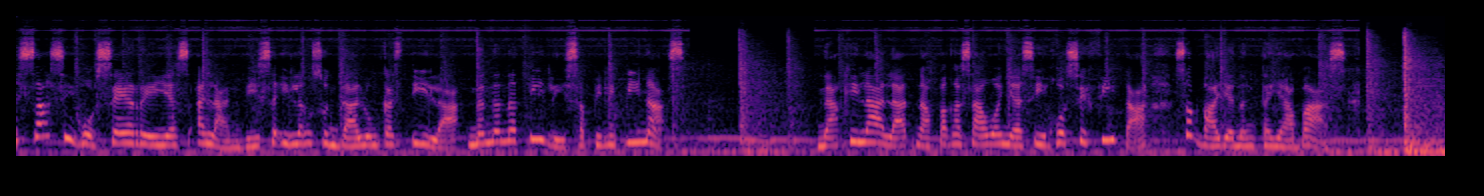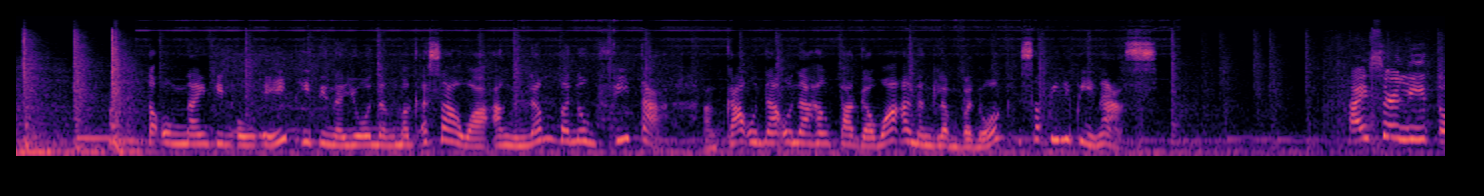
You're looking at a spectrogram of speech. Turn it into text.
Isa si Jose Reyes Alandi sa ilang sundalong Kastila na nanatili sa Pilipinas. Nakilala at napangasawa niya si Josefita sa bayan ng Tayabas. Taong 1908, itinayo ng mag-asawa ang Lambanog Fita, ang kauna-unahang pagawaan ng lambanog sa Pilipinas. Hi, Sir Lito!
